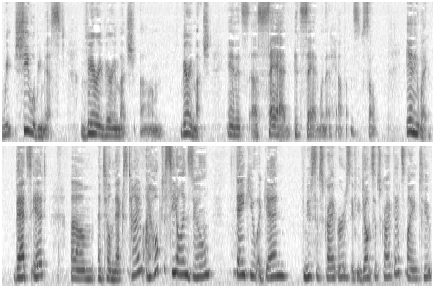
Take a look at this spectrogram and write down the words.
we, she will be missed very, very much, um, very much. And it's uh, sad. It's sad when that happens. So anyway, that's it. Um, until next time, I hope to see you on Zoom. Thank you again, new subscribers. If you don't subscribe, that's fine too.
